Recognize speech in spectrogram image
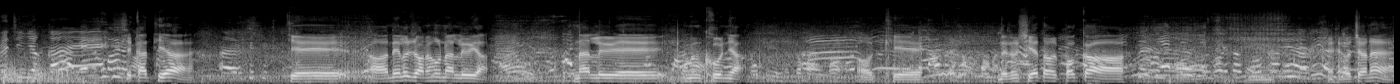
Nó chỉ nhận cái thia chị ờ nên lúc giờ nó không nà lười à, nà lười mương khôn ạ. Ok. Để nó xé tôi bóc cả ở trên nè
